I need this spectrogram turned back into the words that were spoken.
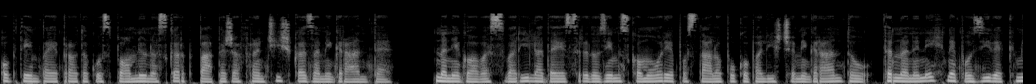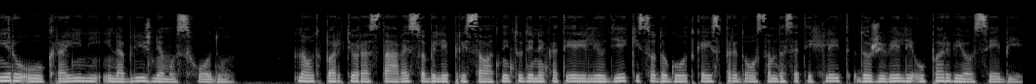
Ob tem pa je prav tako spomnil na skrb papeža Frančiška za migrante, na njegova svarila, da je Sredozemsko morje postalo pokopališče migrantov, ter na nenehne pozive k miru v Ukrajini in na Bližnjem vzhodu. Na odprtju razstave so bili prisotni tudi nekateri ljudje, ki so dogodke izpred 80 let doživeli v prvi osebi.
